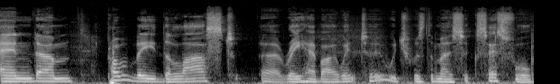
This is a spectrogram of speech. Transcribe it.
And um, probably the last uh, rehab I went to, which was the most successful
